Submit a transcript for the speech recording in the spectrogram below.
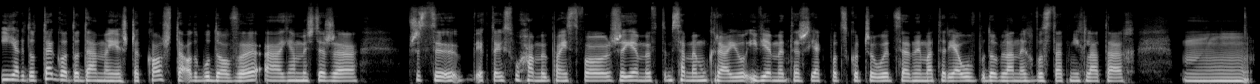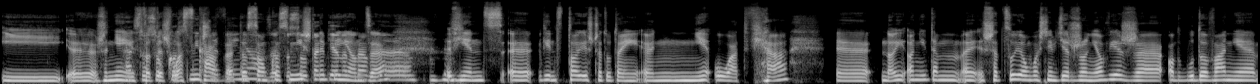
I jak do tego dodamy jeszcze koszta odbudowy, a ja myślę, że wszyscy, jak tutaj słuchamy Państwo, żyjemy w tym samym kraju i wiemy też, jak podskoczyły ceny materiałów budowlanych w ostatnich latach mm, i e, że nie Tak, jest to, są też łaskawe. To są kosmiczne takie pieniądze. naprawdę- Mhm. Więc, e, więc to jeszcze tutaj e, nie ułatwia. E, No i oni tam e, szacują właśnie w Dzierżoniowie, że odbudowanie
